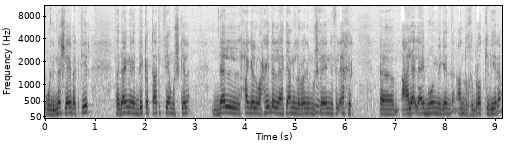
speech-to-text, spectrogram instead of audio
وما جبناش لعيبة كتير. فدايما الدكة بتاعتك فيها مشكلة. ده الحاجة الوحيدة اللي هتعمل للراجل مشكلة إن في الآخر آه، علاء لعيب مهم جدا عنده خبرات كبيرة.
